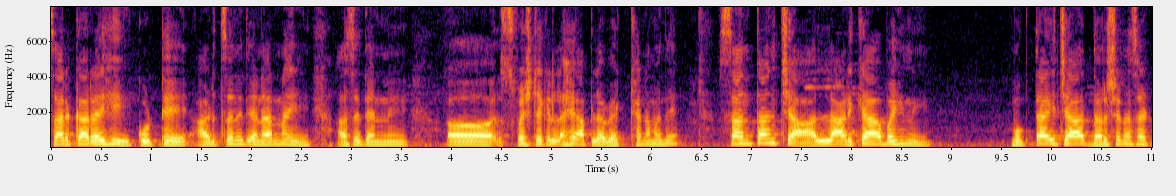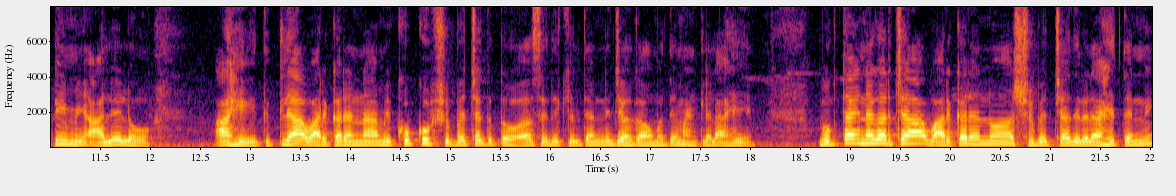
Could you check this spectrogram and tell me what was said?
सरकारही कुठे अडचणीत येणार नाही असे त्यांनी स्पष्ट केलेलं आहे आपल्या व्याख्यानामध्ये. संतांच्या लाडक्या बहिणी मुक्ताईच्या दर्शनासाठी मी आलेलो आहे. तिथल्या वारकऱ्यांना आम्ही खूप खूप शुभेच्छा देतो असे देखील त्यांनी जळगावमध्ये म्हटलेलं आहे. मुक्ताईनगरच्या वारकऱ्यांना शुभेच्छा दिलेल्या आहेत त्यांनी.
